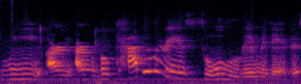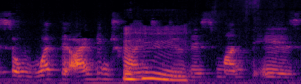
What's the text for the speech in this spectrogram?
we our, our vocabulary is so limited. So what the, I've been trying mm-hmm. to do mm-hmm. this month is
